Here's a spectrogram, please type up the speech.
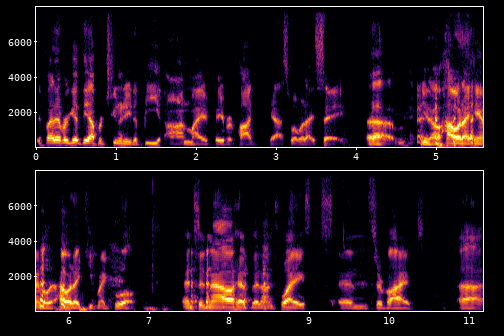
if I'd ever get the opportunity to be on my favorite podcast. What would I say? Um, you know, how would I handle it? How would I keep my cool? And to now have been on twice and survived, uh,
